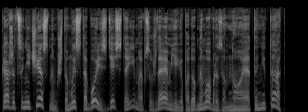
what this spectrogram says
Кажется нечестным, что мы с тобой здесь стоим и обсуждаем ее подобным образом, но это не так.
